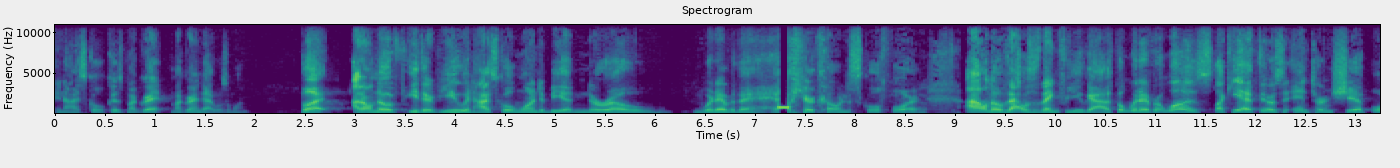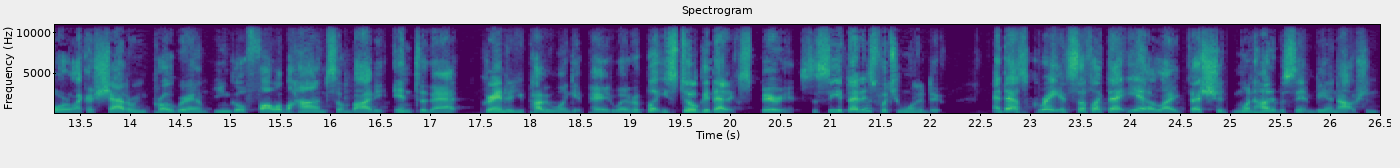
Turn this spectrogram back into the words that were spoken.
in high school because my grand my granddad was one. But I don't know if either of you in high school wanted to be a neuro, whatever the hell you're going to school for. I don't know if that was the thing for you guys, but whatever it was, like, yeah, if there was an internship or like a shadowing program, you can go follow behind somebody into that. Granted, you probably won't get paid, whatever, but you still get that experience to see if that is what you want to do. And that's mm-hmm. great. And stuff like that, yeah, like that should 100% be an option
